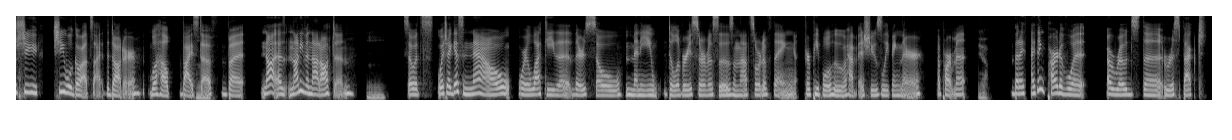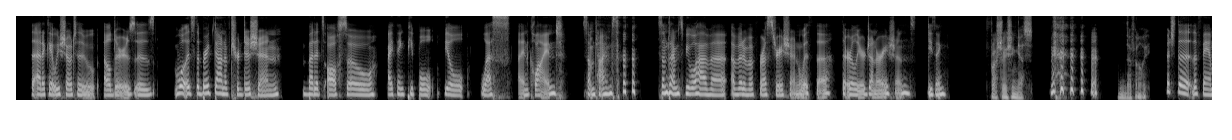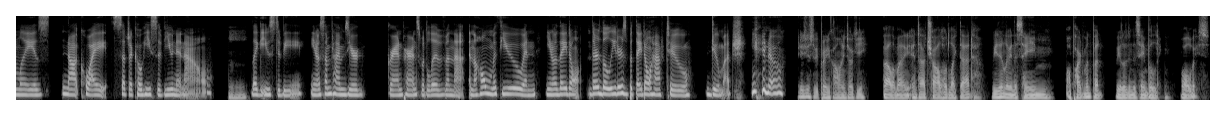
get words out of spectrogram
She she will go outside the daughter will help buy mm. stuff but not as not even that often. Mm, so it's which i guess now we're lucky that there's so many delivery services and that sort of thing for people who have issues leaving their apartment. Yeah. but i, I think part of what erodes the respect the etiquette we show to elders is well it's the breakdown of tradition but it's also i think people feel less inclined sometimes. Sometimes people have a, a bit of a frustration with the the earlier generations do you think? Frustration, yes, definitely. which the the family is not quite such a cohesive unit now. Hmm like it used to be. You know, sometimes your grandparents would live in that in the home with you and you know, they don't they're the leaders but they don't have to do much, you know. It used to be pretty common in Turkey. Well, my entire childhood like that. We didn't live in the same apartment, but we lived in the same building always.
